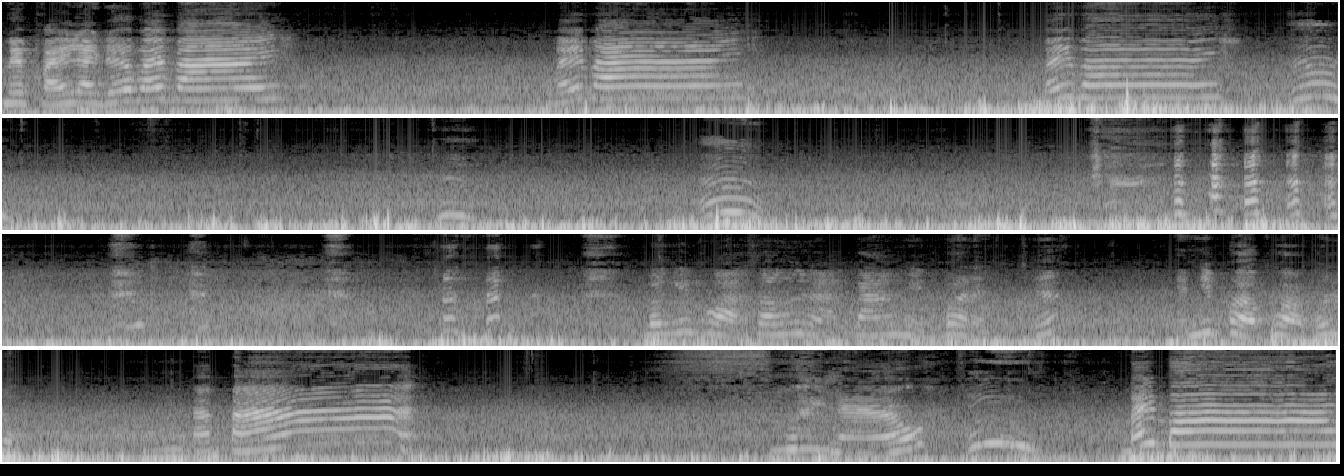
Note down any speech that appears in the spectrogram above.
แม่ไปเลยเด้อบายบายบายบายบายบายบางทีพอซองหนากลางเห็นบ่เนี่ยเห็นนี่พอพอก็ลูกป๊าป๊า วบายบาย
